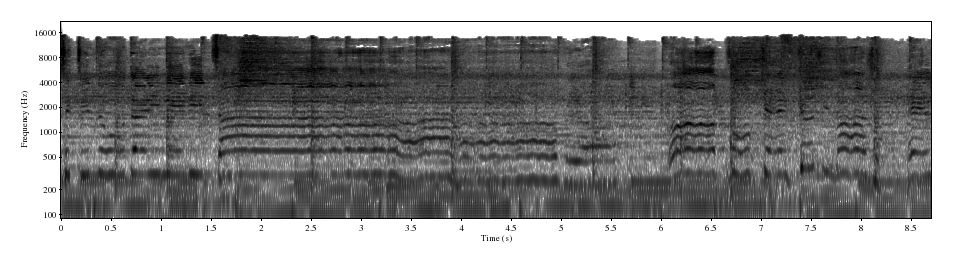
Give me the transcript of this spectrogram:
C'est une ode à l'inévitable. Oh, pour quelques images, elle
